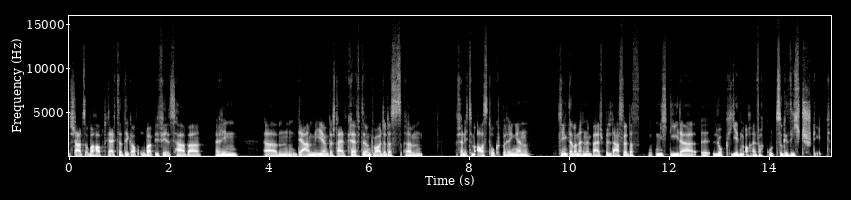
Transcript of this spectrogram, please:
Staatsoberhaupt gleichzeitig auch Oberbefehlshaberin ähm, der Armee und der Streitkräfte und wollte das ähm, wahrscheinlich zum Ausdruck bringen. Klingt aber nach einem Beispiel dafür, dass nicht jeder äh, Look jedem auch einfach gut zu Gesicht steht.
